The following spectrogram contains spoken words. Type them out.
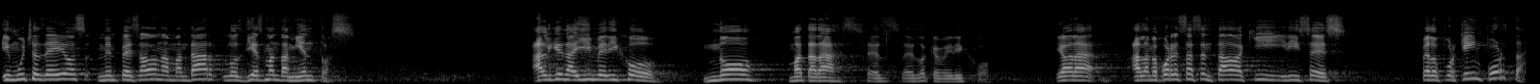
Y muchos de ellos me empezaron a mandar los diez mandamientos. Alguien ahí me dijo, no matarás, es, es lo que me dijo. Y ahora, a lo mejor estás sentado aquí y dices, pero ¿por qué importa?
